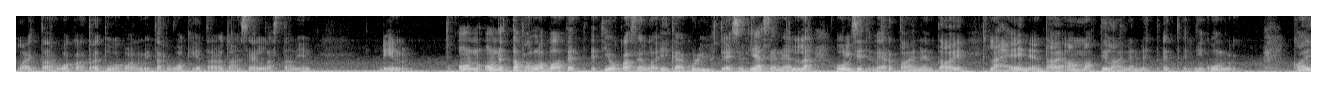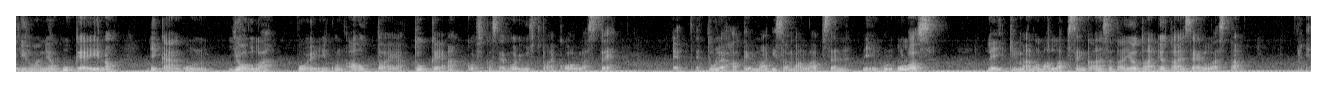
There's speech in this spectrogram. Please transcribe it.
laittaa ruokaa tai tuo valmiita ruokia tai jotain sellaista, niin, niin on, on ne tavallaan vaan, että, että jokaisella ikään kuin yhteisön jäsenellä olisi vertainen tai läheinen tai ammattilainen, että, että, että niin kuin kaikilla on joku keino ikään kuin, jolla voi niin kuin auttaa ja tukea, koska se voi just vaikka olla se, että, että tulee hakemaan isomman lapsen niin kuin ulos leikkimään oman lapsen kanssa tai jotain, jotain sellaista. Että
